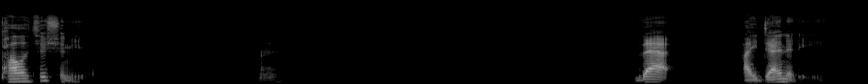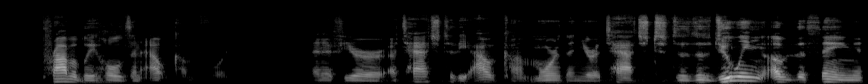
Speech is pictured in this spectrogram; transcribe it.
politician, even. That identity probably holds an outcome for you. And if you're attached to the outcome more than you're attached to the doing of the thing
